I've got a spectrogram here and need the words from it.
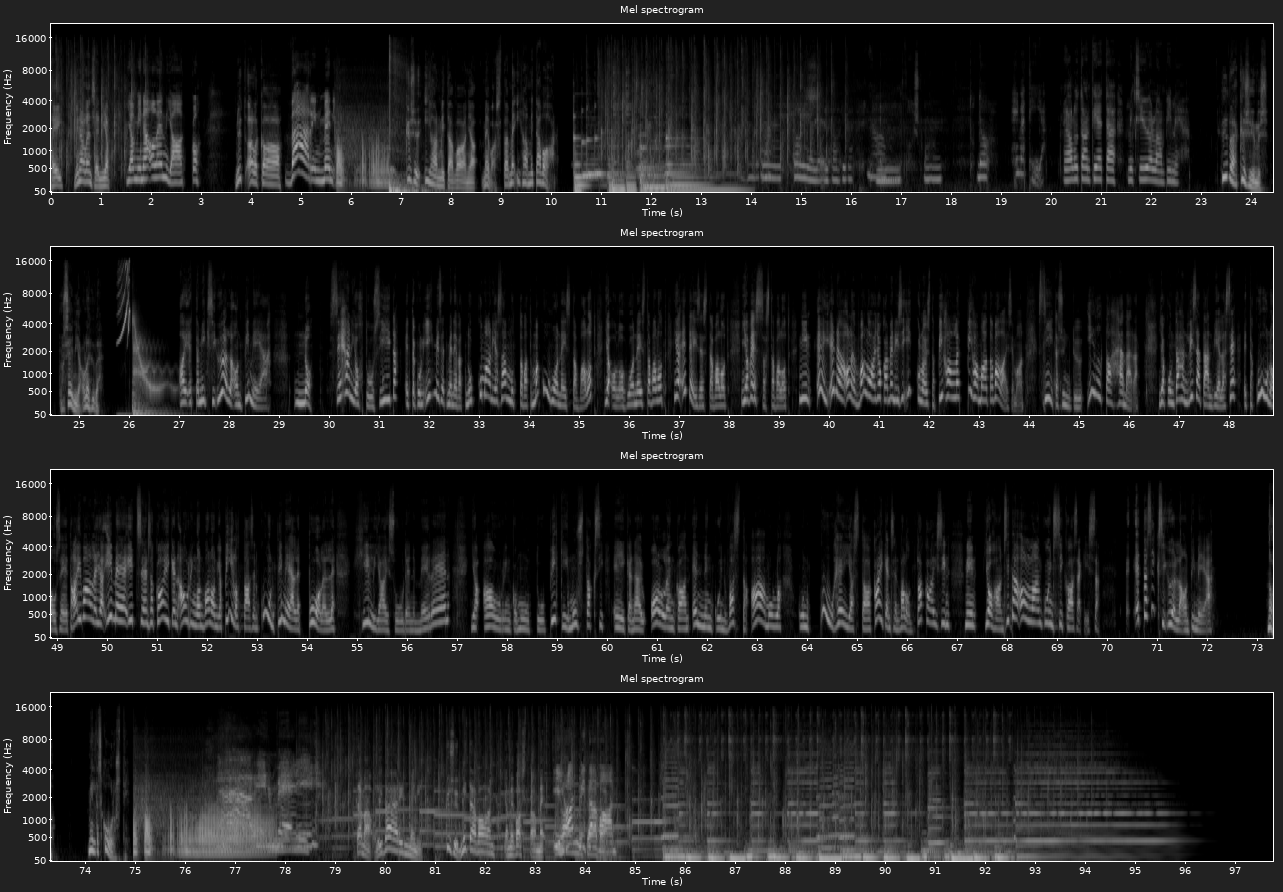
Hei, minä olen Senja. Ja minä olen Jaakko. Nyt alkaa Väärin meni. Kysy ihan mitä vaan ja me vastaamme ihan mitä vaan. Toi ei ole ihan hyvä. No, mm, mm, no hei mä tiedä. Me halutaan tietää, miksi yöllä on pimeää. Hyvä kysymys. Senja, ole hyvä. Ai, että miksi yöllä on pimeää? No, Sehän johtuu siitä, että kun ihmiset menevät nukkumaan ja sammuttavat makuuhuoneista valot ja olohuoneista valot ja eteisestä valot ja vessasta valot, niin ei enää ole valoa, joka menisi ikkunoista pihalle pihamaata valaisemaan. Siitä syntyy ilta hämärä. Ja kun tähän lisätään vielä se, että kuu nousee taivaalle ja imee itseensä kaiken auringon valon ja piilottaa sen kuun pimeälle puolelle, hiljaisuuden mereen ja aurinko muuttuu pikimustaksi eikä näy ollenkaan ennen kuin vasta aamulla, kun kuu heijastaa kaiken sen valon takaisin, niin johan sitä ollaan kuin sikasäkissä. Että siksi yöllä on pimeää. No, miltäs kuulosti? Väärin meni. Tämä oli väärin meni. Kysy mitä vaan ja me vastaamme Ihan mitä vaan.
